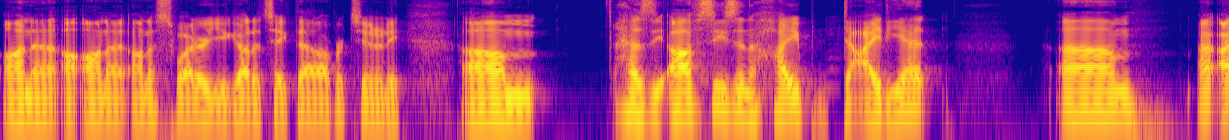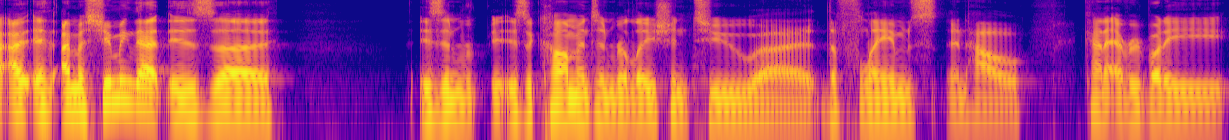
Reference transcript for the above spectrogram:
on a on a on a sweater, you got to take that opportunity. Um, has the off-season hype died yet? Um, I, I, I'm assuming that is uh, is in is a comment in relation to uh, the Flames and how kind of everybody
